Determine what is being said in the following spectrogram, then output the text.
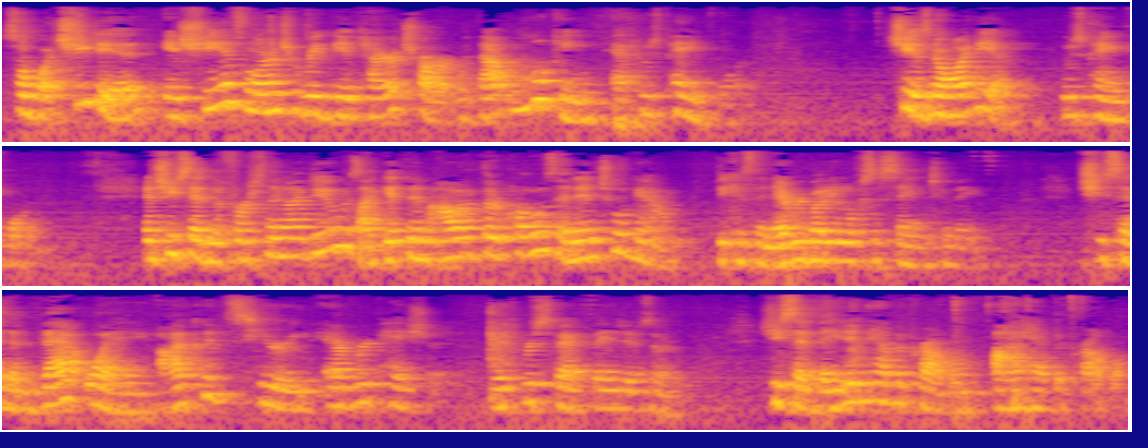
So what she did is she has learned to read the entire chart without looking at who's paying for it. She has no idea who's paying for it. And she said, and the first thing I do is I get them out of their clothes and into a gown because then everybody looks the same to me. She said, in that way, I could treat every patient with respect they deserve. She said, they didn't have the problem, I had the problem.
